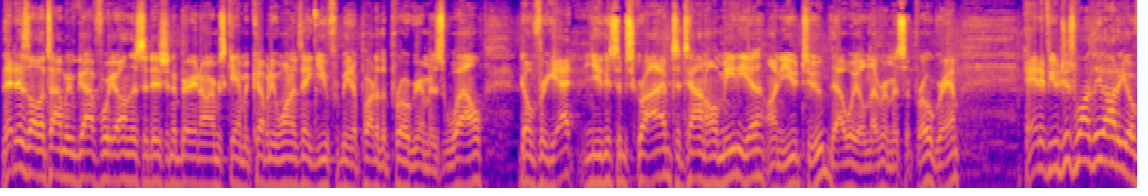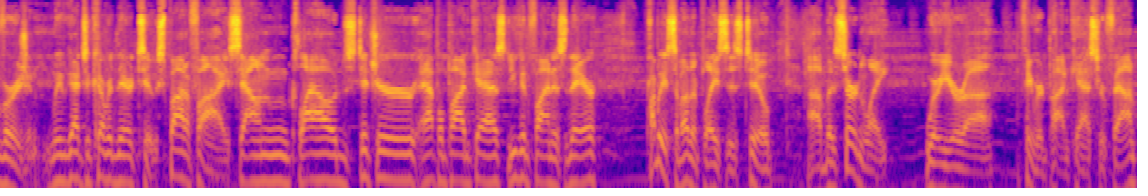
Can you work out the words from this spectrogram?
That is all the time we've got for you on this edition of Bearing Arms Cam and Company. want to thank you for being a part of the program as well. Don't forget, you can subscribe to Town Hall Media on YouTube. That way you'll never miss a program. And if you just want the audio version, we've got you covered there too. Spotify, SoundCloud, Stitcher, Apple Podcast. You can find us there. Probably some other places too, uh, but certainly where your uh, favorite podcasts are found.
